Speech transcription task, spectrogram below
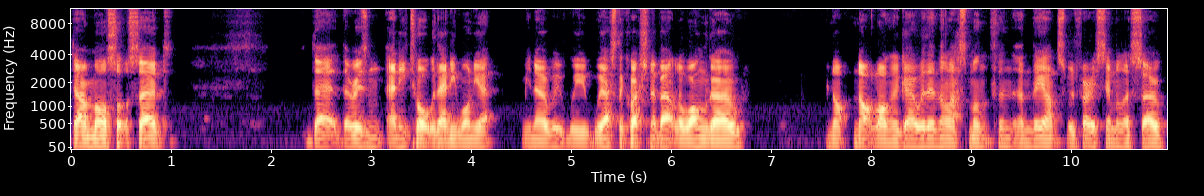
Darren Moore sort of said that there isn't any talk with anyone yet. You know, we, we, we asked the question about Luongo not not long ago within the last month, and, and the answer was very similar. So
